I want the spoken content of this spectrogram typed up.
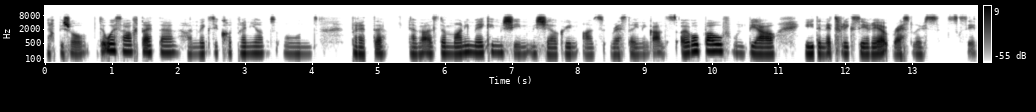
ich bin schon in den USA auftreten, ich habe in Mexiko trainiert und trete eben als der Money Making Machine Michelle Green als Wrestlerin in ganz Europa auf und bin auch in der Netflix-Serie Wrestlers zu sehen.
